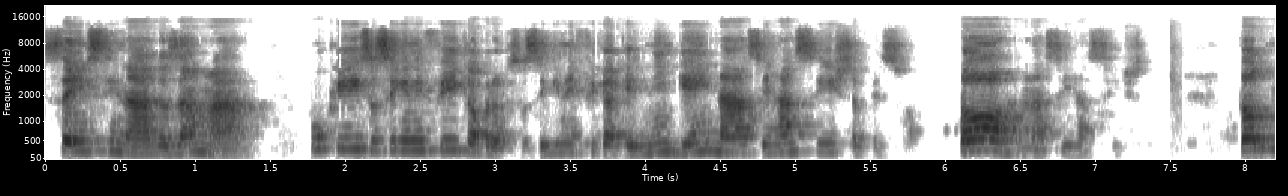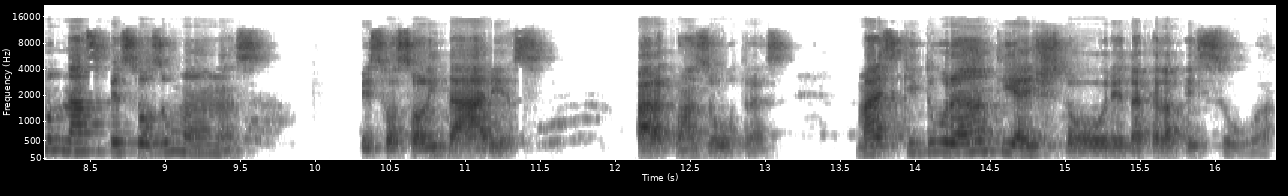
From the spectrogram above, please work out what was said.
ser ensinadas a amar. O que isso significa, professor? Significa que ninguém nasce racista, pessoal. Torna-se racista. Todo mundo nasce pessoas humanas, pessoas solidárias para com as outras, mas que durante a história daquela pessoa,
